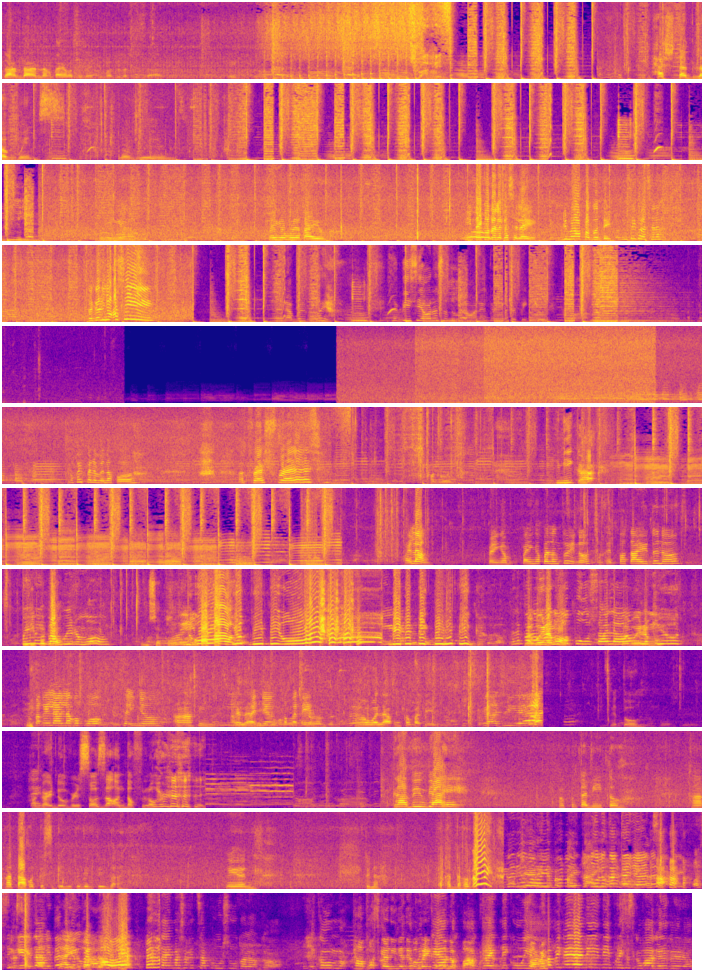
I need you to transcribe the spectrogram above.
Daan-daan lang tayo kasi medyo madulas yung daan. Okay? Hashtag love wins. Love wins. Hihinga ako. Pahinga muna tayo. Hintay ko talaga sila eh. Di, di mo ako pagod eh. Hintay ko lang sila. Tagal nyo kasi! Hinabol ko kayo. Na-busy ako na sa dulo ako nagpipicture-picture. Okay pa naman ako. Ang fresh-fresh. Pagod. Hinika. Okay lang. Pahinga, pahinga pa lang to eh, no? Bakit pa tayo dun, ah? Uy, may baboy na mo. Oh, cute baby, oh! baby pig, baby pig. Baboy na mo. Pusa lang. Baboy na mo. Cute. Pakilala ko po sa inyo Ang aking ang kalahi. kanyang kapatid. Mga wala akong kapatid. Ito. Hagardo Versosa on the floor. Grabe yung biyahe. Papunta dito. Nakakatakot kasi ganito, ganito yung daan. Ngayon, ito na. Lakad na kami. Ay! Jerry na magpalit tayo. Tutulog kang ganyan. O sige, palit tayo. Oo, ah. pero tayo masakit sa puso talaga. Ikaw, mak- Tapos kanina, di ba may tumunog pa? Mag-drive ni Kuya. Sabi, kaya ni, ni Princess gumagano ko no?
